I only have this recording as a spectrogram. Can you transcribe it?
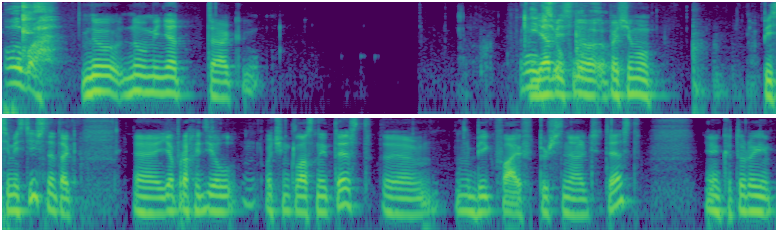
Оба. Ну, ну у меня так. Не Я объясню, плохо. почему пессимистично так. Э, Я проходил очень классный тест, э, Big Five Personality Test, э, который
